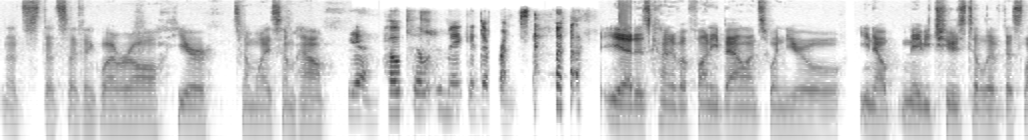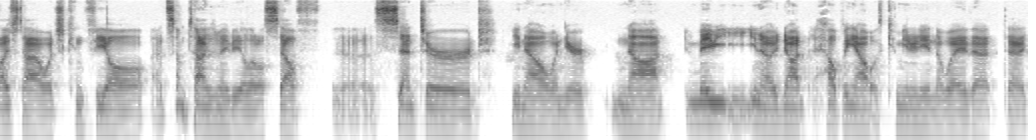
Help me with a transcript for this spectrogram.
that's that's I think why we're all here some way somehow. Yeah. Hope that we make a difference. yeah, it is kind of a funny balance when you, you know, maybe choose to live this lifestyle which can feel at sometimes maybe a little self uh, centered, you know, when you're not maybe you know not helping out with community in the way that that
